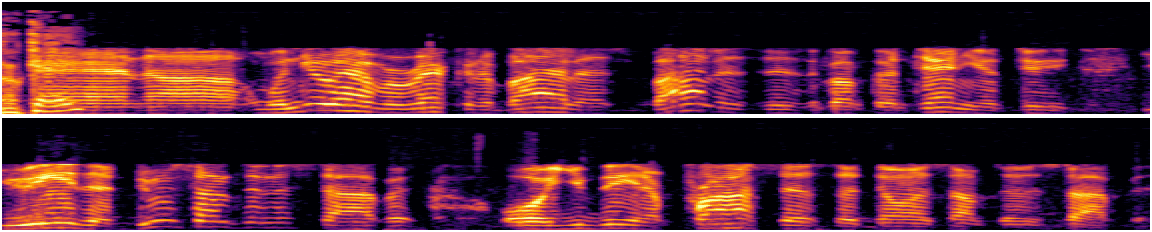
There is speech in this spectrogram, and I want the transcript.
Okay. And uh, when you have a record of violence, violence is going to continue to you either do something to stop it or you be in a process of doing something to stop it.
